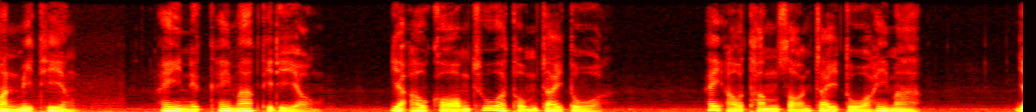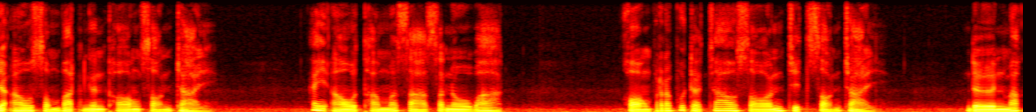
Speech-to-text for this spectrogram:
มันไม่เที่ยง ให้นึกให้มากทีเดียว อย่าเอาของชั่วถมใจตัว ให้เอาธรรมสอนใจตัวให้มาก อย่าเอาสมบัติเงินทองสอนใจ ให้เอาธรรมศาสโนวาทของพระพุทธเจ้าสอนจิตสอนใจ เดินมัก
